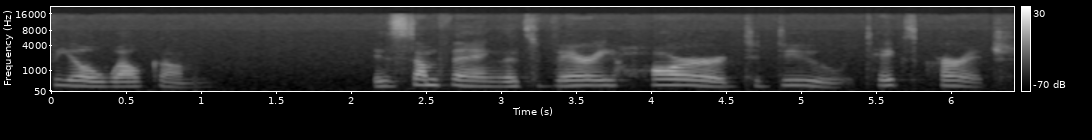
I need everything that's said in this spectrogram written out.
feel welcome is something that's very hard to do. It takes courage.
